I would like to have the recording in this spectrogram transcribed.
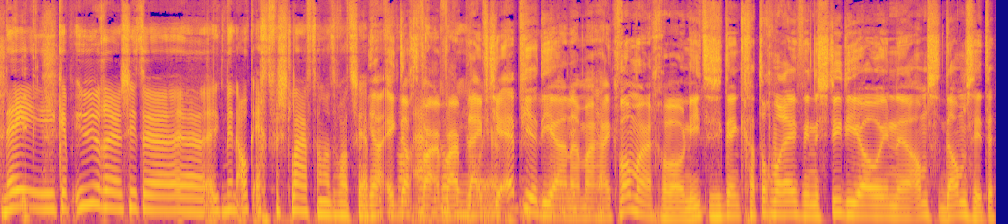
nee, ik, ik heb uren zitten... Uh, ik ben ook echt verslaafd aan het WhatsApp. Ja, ik dacht, waar, waar blijft je appje, Diana? Maar hij kwam maar gewoon niet. Dus ik denk, ik ga toch maar even in de studio in uh, Amsterdam zitten.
